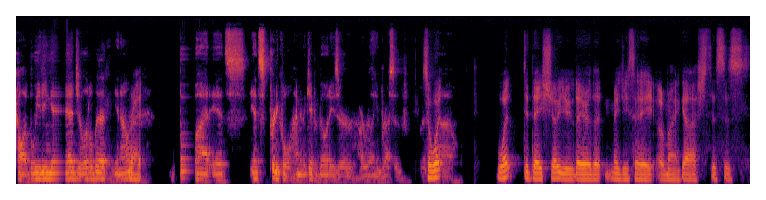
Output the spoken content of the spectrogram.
call it bleeding edge a little bit, you know. Right. but it's it's pretty cool. I mean, the capabilities are are really impressive. so what uh, what did they show you there that made you say, "Oh my gosh, this is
